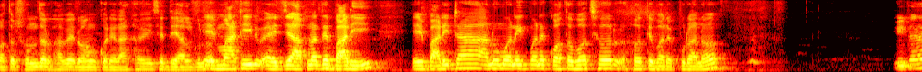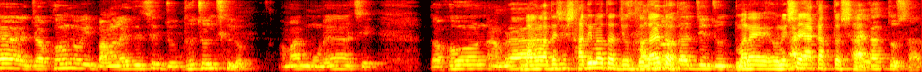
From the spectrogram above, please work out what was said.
কত সুন্দরভাবে রং করে রাখা হয়েছে দেয়ালগুলো। এই মাটির এই যে আপনাদের বাড়ি এই বাড়িটা আনুমানিক মানে কত বছর হতে পারে পুরানো? এটা যখন ওই বাংলাদেশের যুদ্ধ চলছিল আমার মনে আছে তখন আমরা বাংলাদেশের স্বাধীনতার যুদ্ধ তাই তো? যে যুদ্ধ মানে 1971 সাল। একাত্তর সাল।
